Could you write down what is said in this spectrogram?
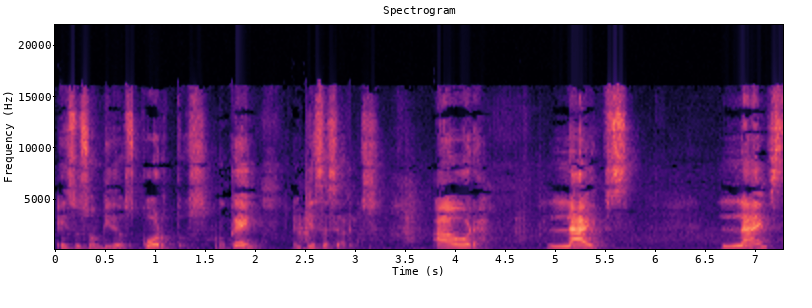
Esos son videos cortos, ¿ok? Empieza a hacerlos. Ahora, lives. Lives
